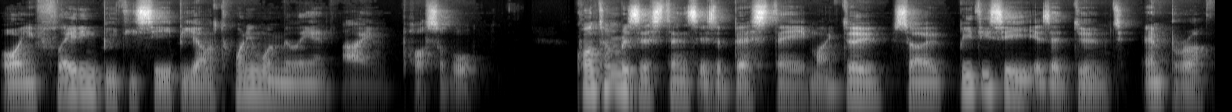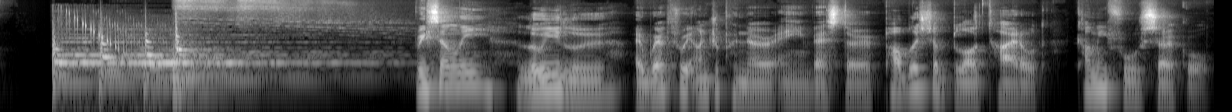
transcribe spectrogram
or inflating BTC beyond 21 million are impossible. Quantum resistance is the best they might do, so BTC is a doomed emperor. Recently, Louis Liu, a Web3 entrepreneur and investor, published a blog titled Coming Full Circle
